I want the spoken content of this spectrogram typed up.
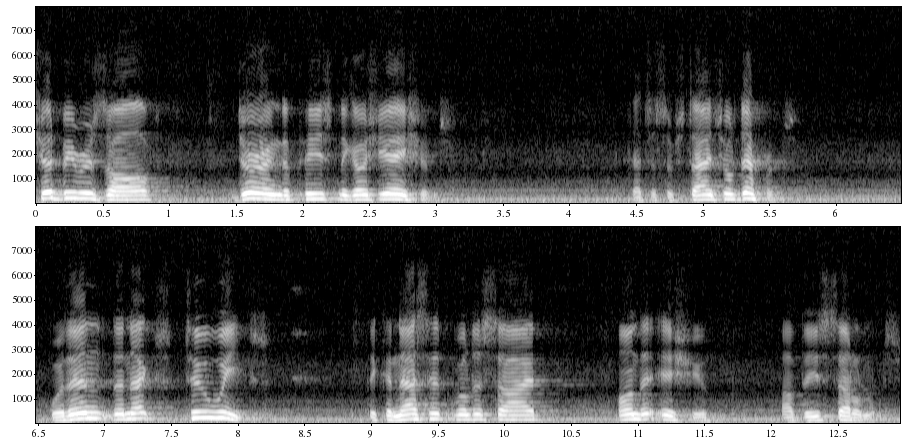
should be resolved during the peace negotiations. That's a substantial difference. Within the next two weeks, the Knesset will decide on the issue of these settlements.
